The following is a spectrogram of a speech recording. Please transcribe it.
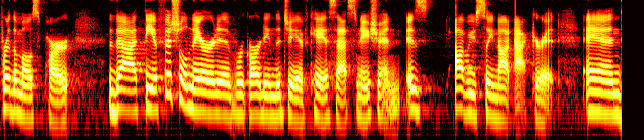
for the most part, that the official narrative regarding the JFK assassination is obviously not accurate. And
